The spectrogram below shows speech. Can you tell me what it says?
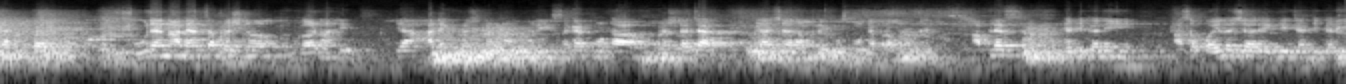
त्यानंतर उघड्या नाल्यांचा प्रश्न गण आहे. या अनेक प्रश्नांना आणि सगळ्यात मोठा भ्रष्टाचार या शहरामध्ये खूप मोठ्या प्रमाणात आहे. आपल्याच या ठिकाणी असं पहिलं शहर आहे की ज्या ठिकाणी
